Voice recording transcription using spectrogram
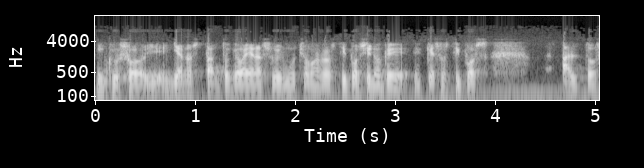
incluso ya no es tanto que vayan a subir mucho más los tipos, sino que, que esos tipos altos,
